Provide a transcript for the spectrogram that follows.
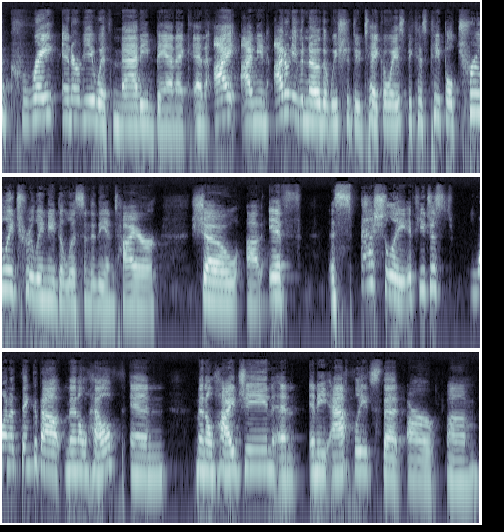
a great interview with Maddie Banic. And I I mean, I don't even know that we should do takeaways because people truly, truly need to listen to the entire show. Uh, if especially if you just want to think about mental health and mental hygiene and any athletes that are um,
